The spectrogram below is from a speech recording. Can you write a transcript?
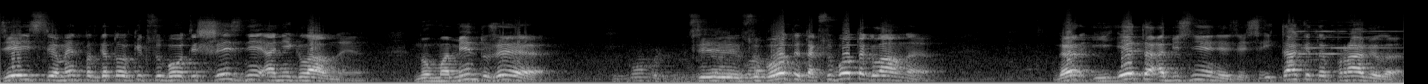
действия, момент подготовки к субботе, шесть дней они главные. Но в момент уже субботы, так суббота главная. Да? И это объяснение здесь. И так это правило.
